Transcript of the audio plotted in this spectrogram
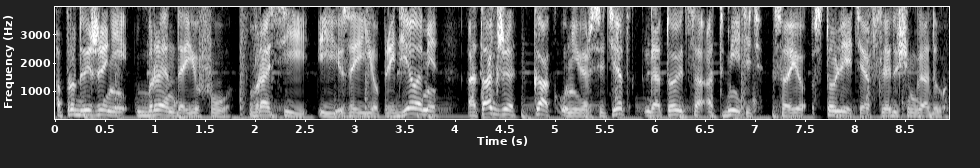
о продвижении бренда ЮФУ в России и за ее пределами, а также как университет готовится отметить свое столетие в следующем году.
